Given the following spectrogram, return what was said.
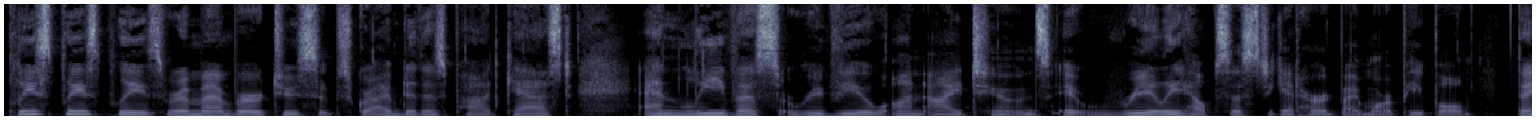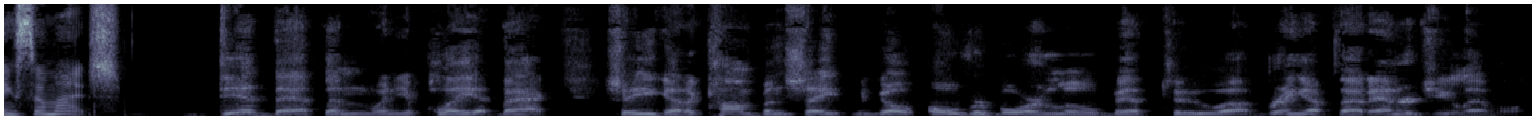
please, please, please remember to subscribe to this podcast and leave us a review on iTunes. It really helps us to get heard by more people. Thanks so much. Did that then when you play it back. So you got to compensate and go overboard a little bit to uh, bring up that energy level.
